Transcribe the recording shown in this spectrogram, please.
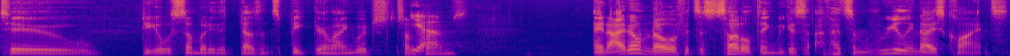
to deal with somebody that doesn't speak their language sometimes. And I don't know if it's a subtle thing because I've had some really nice clients,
